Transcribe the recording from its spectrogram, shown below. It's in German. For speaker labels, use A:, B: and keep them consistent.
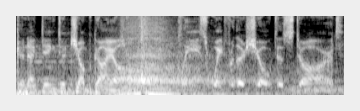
A: Connecting to Jump Guile. Please wait for the show to start.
